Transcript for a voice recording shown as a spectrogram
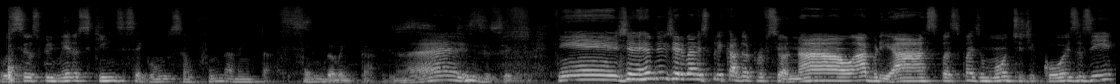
Os seus primeiros 15 segundos são fundamentais. Fundamentais. É, 15 segundos. que é explicador profissional, abre aspas, faz um monte de coisas e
